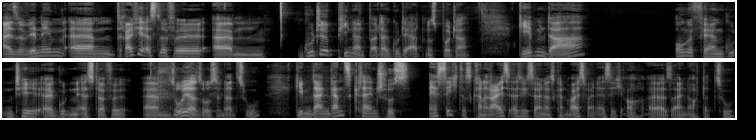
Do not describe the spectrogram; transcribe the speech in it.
Also wir nehmen ähm, drei, vier Esslöffel ähm, gute Peanut Butter, gute Erdnussbutter, geben da ungefähr einen guten Tee, äh, guten Esslöffel ähm, Sojasauce dazu, geben da einen ganz kleinen Schuss Essig, das kann Reisessig sein, das kann Weißweinessig auch äh, sein, auch dazu.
